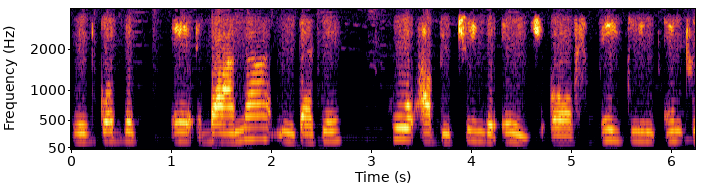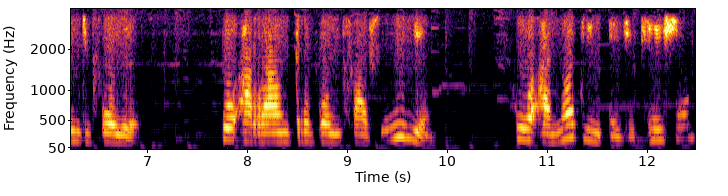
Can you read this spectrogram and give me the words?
we've got the uh, Bana Ntate who are between the age of 18 and 24 years, who are around 3.5 million, who are not in education,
